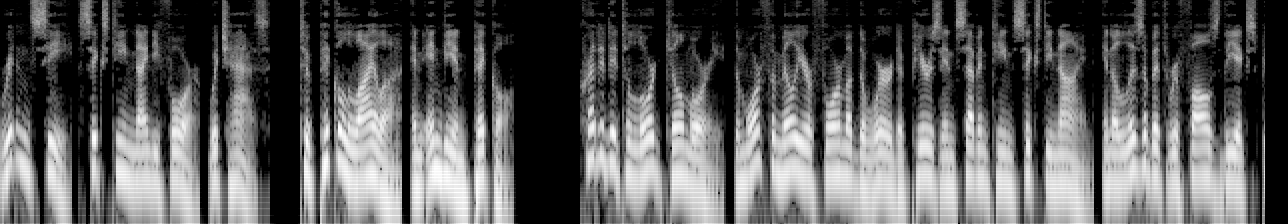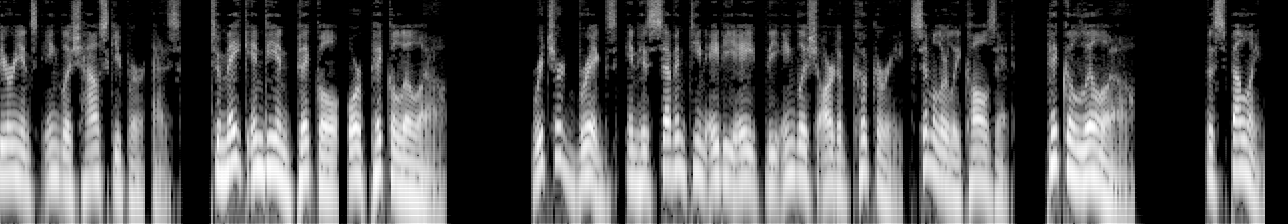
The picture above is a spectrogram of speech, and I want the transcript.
written c. 1694, which has to pickle lila, an Indian pickle. Credited to Lord Kilmorey, the more familiar form of the word appears in 1769, in Elizabeth Raffald's The Experienced English Housekeeper, as to make Indian pickle, or piccalillo. Richard Briggs, in his 1788 The English Art of Cookery, similarly calls it piccalillo. The spelling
